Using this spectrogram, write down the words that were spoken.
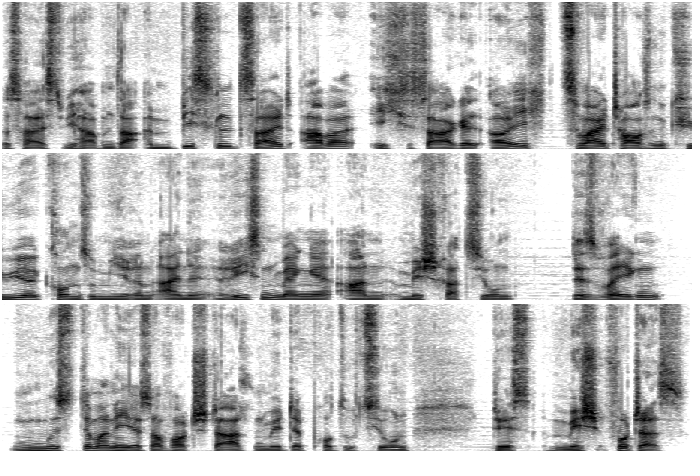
Das heißt, wir haben da ein bisschen Zeit, aber ich sage euch, 2000 Kühe konsumieren eine Riesenmenge an Mischration. Deswegen müsste man hier sofort starten mit der Produktion des Mischfutters.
